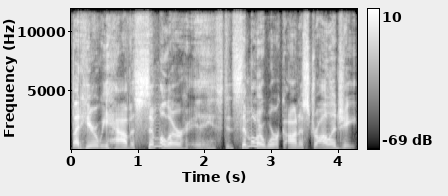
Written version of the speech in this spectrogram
but here we have a similar eh, did similar work on astrology.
